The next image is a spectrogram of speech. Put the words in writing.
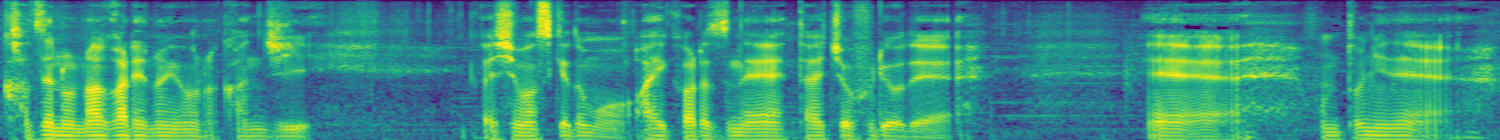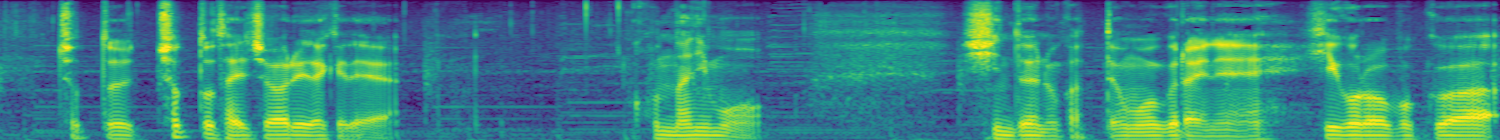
風の流れのような感じがしますけども相変わらずね体調不良でえー、本当にねちょっとちょっと体調悪いだけでこんなにもしんどいのかって思うぐらいね日頃僕は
